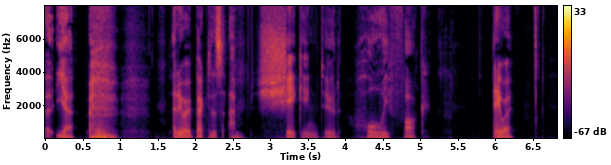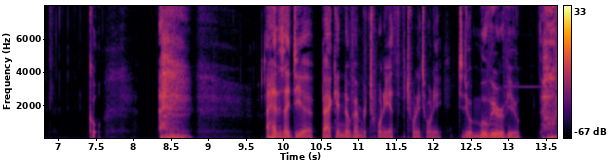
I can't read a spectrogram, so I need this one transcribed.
uh, yeah. anyway, back to this. I'm shaking, dude. Holy fuck. Anyway, cool. I had this idea back in November 20th of 2020 to do a movie review. Oh,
